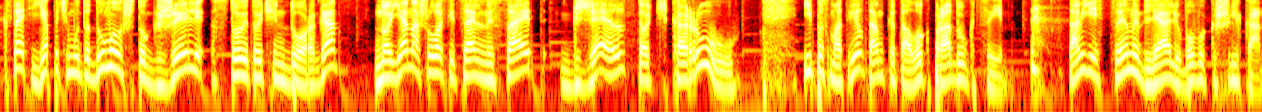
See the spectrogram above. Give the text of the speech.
Кстати, я почему-то думал, что гжель стоит очень дорого, но я нашел официальный сайт gel.ru и посмотрел там каталог продукции. Там есть цены для любого кошелька.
